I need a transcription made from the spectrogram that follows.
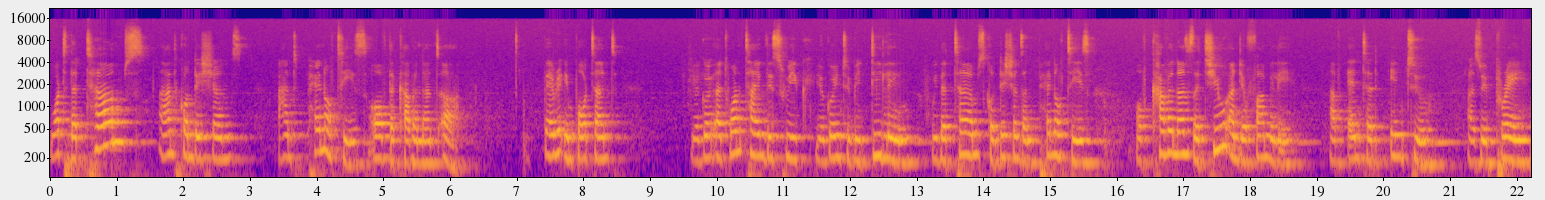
what the terms and conditions and penalties of the covenant are. Very important. You're going, at one time this week, you're going to be dealing with the terms, conditions, and penalties of covenants that you and your family have entered into as we pray,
